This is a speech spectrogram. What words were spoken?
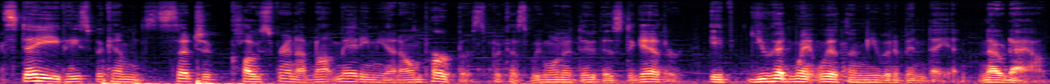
Steve, he's become such a close friend. I've not met him yet on purpose because we want to do this together. If you had went with him, you would have been dead, no doubt.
